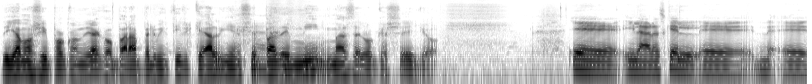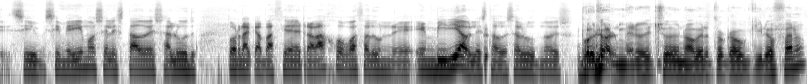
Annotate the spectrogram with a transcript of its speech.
digamos, hipocondriaco para permitir que alguien sepa de mí más de lo que sé yo. Eh, y la verdad es que el, eh, eh, si, si medimos el estado de salud por la capacidad de trabajo, goza de un eh, envidiable estado de salud, ¿no? Es Bueno, el mero hecho de no haber tocado un quirófano,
